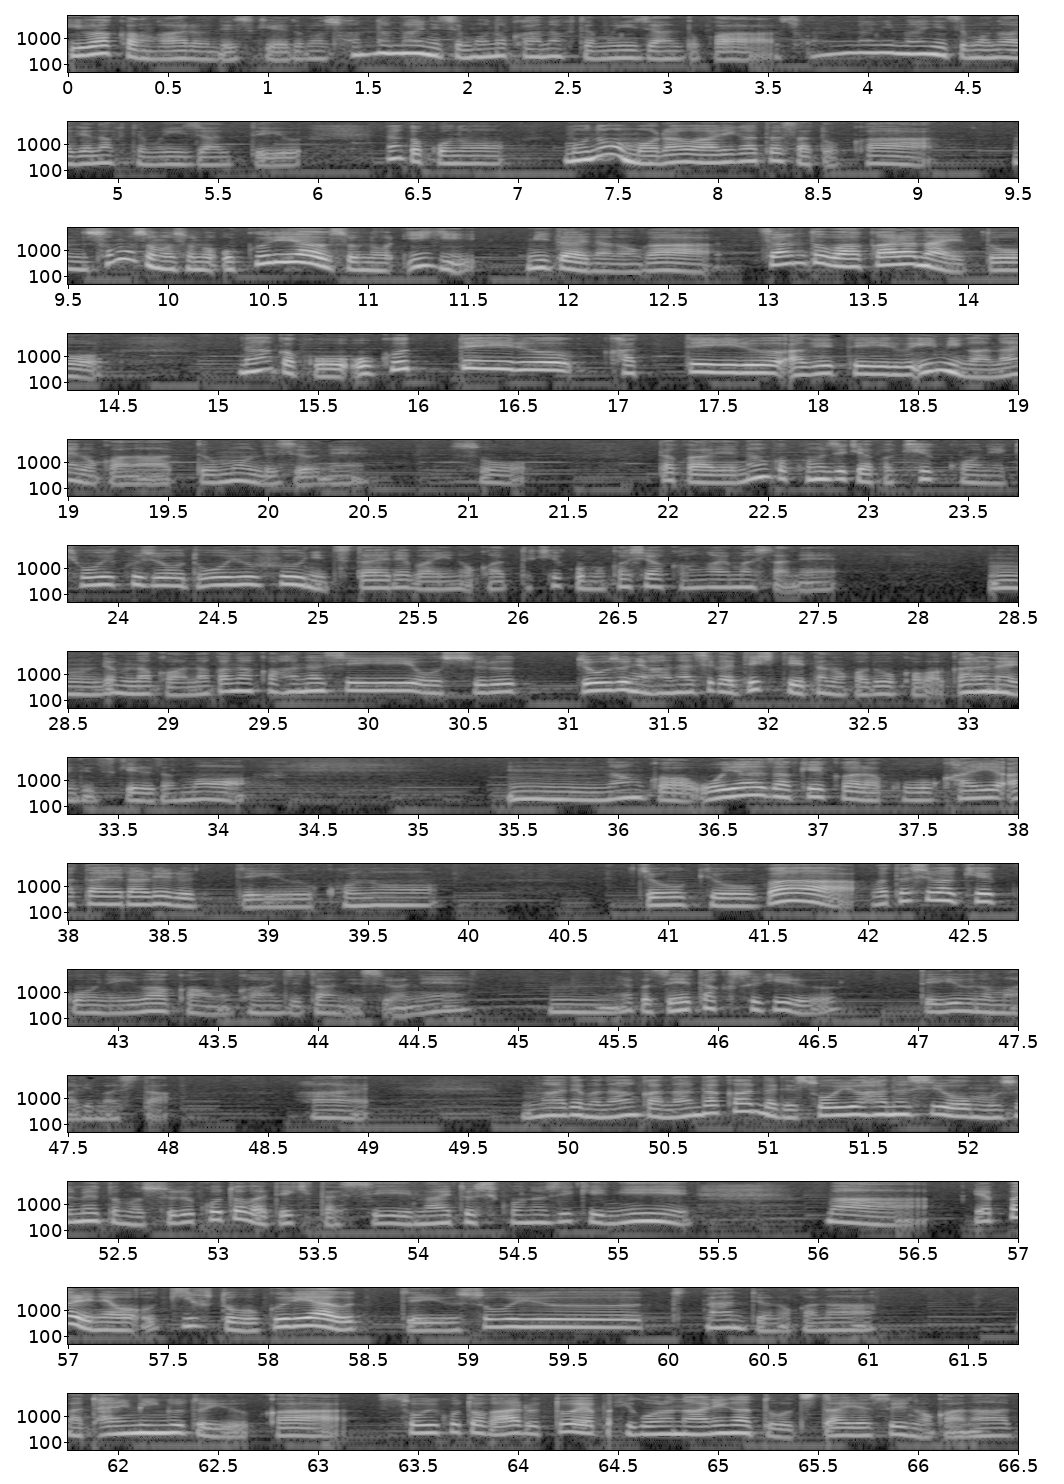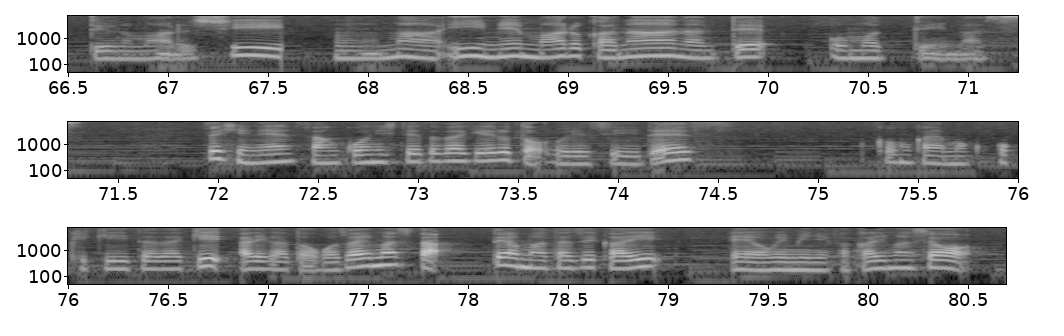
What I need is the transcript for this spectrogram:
違和感があるんですけれどもそんな毎日物買わなくてもいいじゃんとかそんなに毎日物あげなくてもいいじゃんっていうなんかこの物をもらうありがたさとか、うん、そもそもその贈り合うその意義みたいなのがちゃんとわからないとなんかこう送っている買っているあげている意味がないのかなって思うんですよね。そうだからねなんかこの時期やっぱ結構ね教育上どういうふうに伝えればいいのかって結構昔は考えましたね。うん、でもなんかなかなか話をする上手に話ができていたのかどうかわからないんですけれどもうんなんか親だけからこう買い与えられるっていうこの状況が私は結構ね違和感を感じたんですよね。うん、やっぱ贅沢すぎるっていうのもありました。はい。まあでもなんかなんだかんだでそういう話を娘ともすることができたし毎年この時期にまあやっぱりねギフトを贈り合うっていうそういう何て言うのかな、まあ、タイミングというかそういうことがあるとやっぱ日頃のありがとうを伝えやすいのかなっていうのもあるし、うん、まあいい面もあるかななんて思っています。是非ね参考にしていただけると嬉しいです。今回もお聴きいただきありがとうございました。ではまた次回えー、お耳にかかりましょう。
